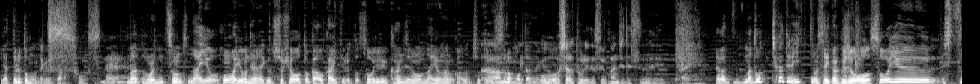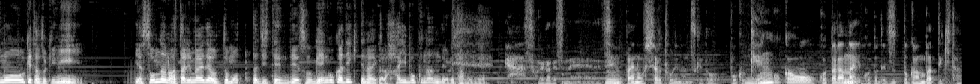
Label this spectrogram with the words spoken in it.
やってると思うんだけどさ。そうですね。まあ、これその内容本は読んでないけど書評とかを書いてるとそういう感じの内容なのかなちょっとうっすら思ったんだけど。おっしゃる通りです、そういう感じです。うんはい。なんか、まあ、どっちかというとイッチの性格上そういう質問を受けた時にいやそんなの当たり前だよって思った時点でその言語化できてないから敗北なんだよね多分ね。それがですね、うん。先輩のおっしゃる通りなんですけど、僕、うん。言語化を怠らないことでずっと頑張ってきたっ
